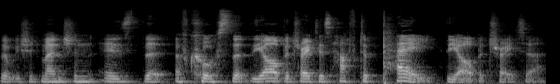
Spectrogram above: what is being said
that we should mention is that, of course, that the arbitrators have to pay the arbitrator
